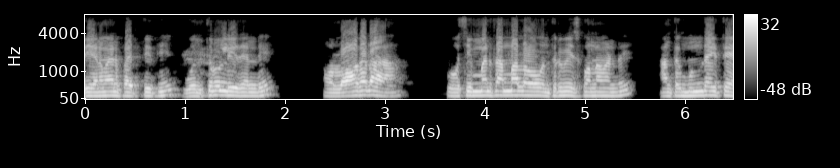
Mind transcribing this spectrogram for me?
దీనమైన పరిస్థితి వంతులు లేదండి. లోగడ ఓ సిమ్మని తమ్మలో వంతులు వేసుకున్నామండి. అంతకు ముందు అయితే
